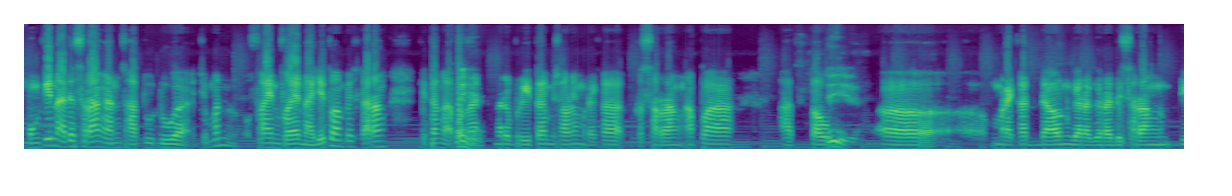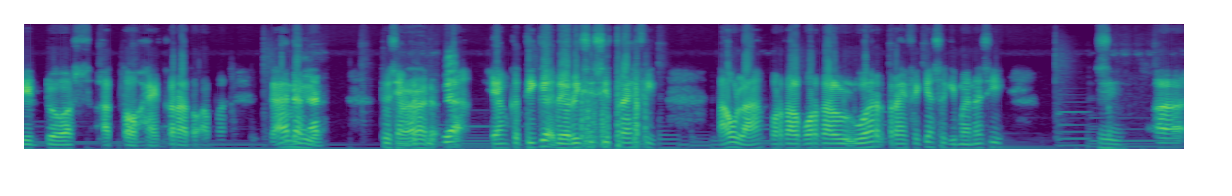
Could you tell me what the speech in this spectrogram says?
mungkin ada serangan satu dua cuman fine fine aja tuh sampai sekarang kita nggak pernah iya. dengar berita misalnya mereka keserang apa atau iya. uh, mereka down gara-gara diserang DDoS atau hacker atau apa nggak ada iya. kan terus yang gak ketiga ada. yang ketiga dari sisi traffic tahulah portal-portal luar trafficnya segimana sih hmm. uh,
